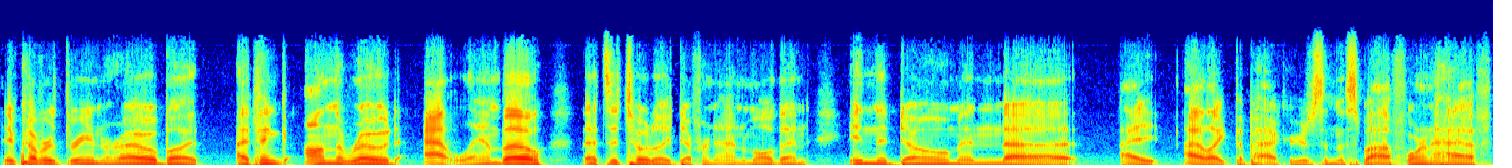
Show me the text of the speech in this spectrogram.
They've covered three in a row, but I think on the road at Lambeau, that's a totally different animal than in the dome. And uh, I I like the Packers in the spot four and a half.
